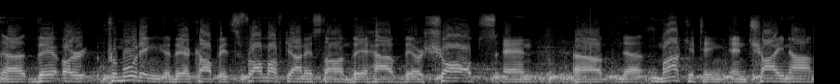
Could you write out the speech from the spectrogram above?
uh, they are promoting their carpets from Afghanistan. They have their shops and uh, marketing in China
